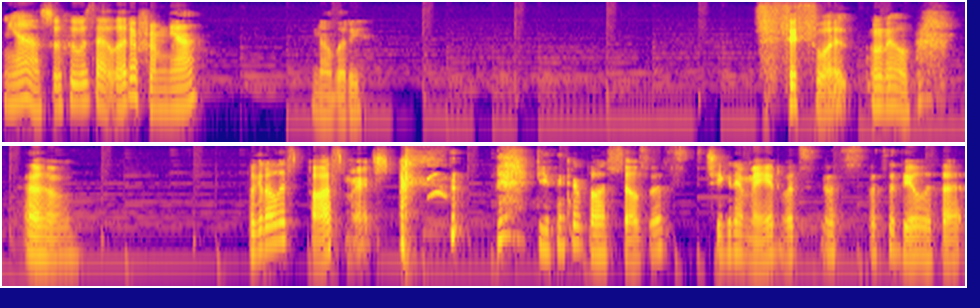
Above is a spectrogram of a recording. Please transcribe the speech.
Yeah, so who was that letter from, yeah? Nobody. Say slut? Oh no. Um. Look at all this boss merch. Do you think our boss sells this? Did she get it made? What's what's what's the deal with that?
